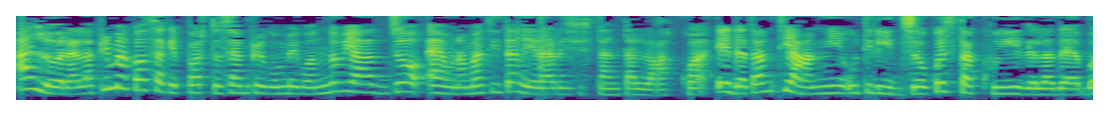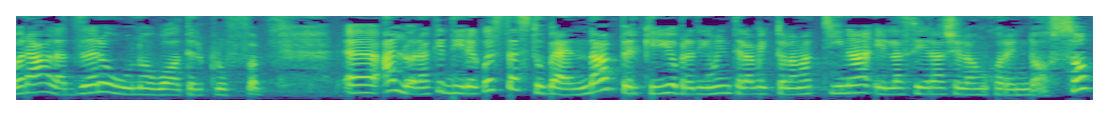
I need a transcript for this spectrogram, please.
Allora, la prima cosa che porto sempre con me quando viaggio è una matita nera resistente all'acqua e da tanti anni utilizzo questa qui della Deborah, la 01 Waterproof. Eh, allora, che dire, questa è stupenda perché io praticamente la metto la mattina e la sera ce l'ho ancora indosso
